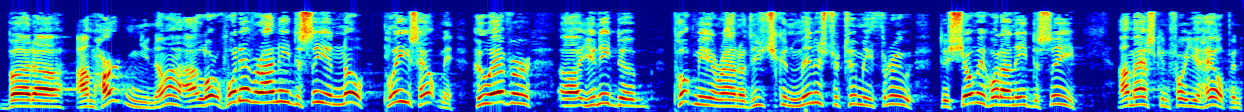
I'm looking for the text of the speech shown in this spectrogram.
But uh, I'm hurting, you know. I, Lord, whatever I need to see and know, please help me. Whoever uh, you need to put me around or that you can minister to me through to show me what I need to see, I'm asking for your help. And,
